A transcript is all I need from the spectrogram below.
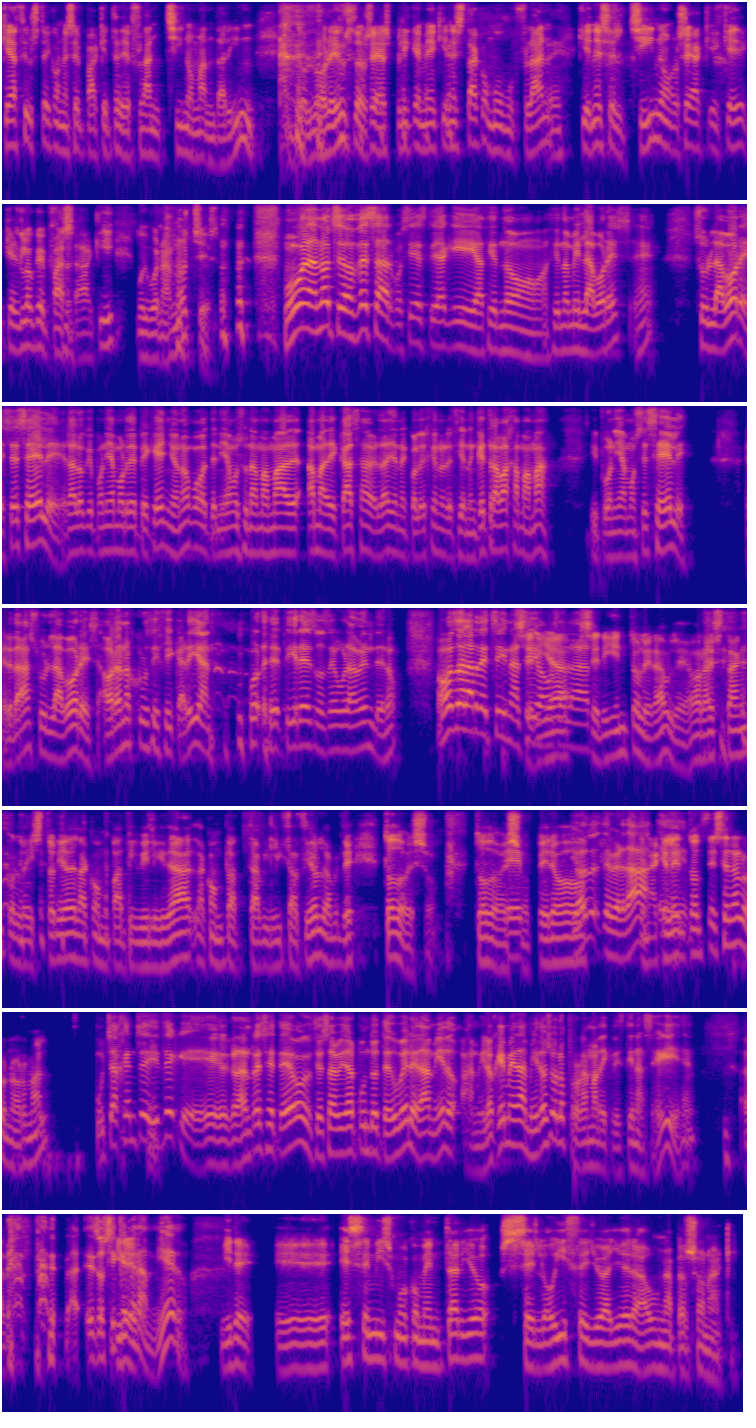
¿Qué, hace usted con ese paquete de flan chino mandarín, don Lorenzo? O sea, explíqueme quién está como un flan, quién es el chino, o sea, ¿qué, qué, es lo que pasa aquí? Muy buenas noches. Muy buenas noches, don César. Pues sí, estoy aquí haciendo, haciendo mis labores. ¿eh? Sus labores, SL, era lo que poníamos de pequeño, ¿no? Cuando teníamos una mamá ama de casa, ¿verdad? Y en el colegio nos decían, ¿en qué trabaja mamá? Y poníamos SL. ¿Verdad? Sus labores. Ahora nos crucificarían por decir eso, seguramente, ¿no? Vamos a hablar de China, sería, sí. Vamos Sería intolerable. Ahora están con la historia de la compatibilidad, la compatibilización, de todo eso, todo eh, eso. Pero de verdad, en aquel eh, entonces era lo normal. Mucha gente dice que el gran reseteo en cesarvidal.tv le da miedo. A mí lo que me da miedo son los programas de Cristina Seguí. ¿eh? eso sí que me da miedo. Mire, ese mismo comentario se lo hice yo ayer a una persona aquí.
